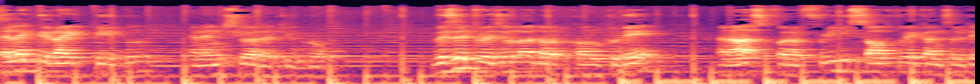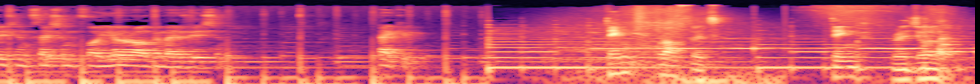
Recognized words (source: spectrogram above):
Select the right people and ensure that you grow. Visit rejola.com today and ask for a free software consultation session for your organization. Thank you. Think profits. Think Rejola.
